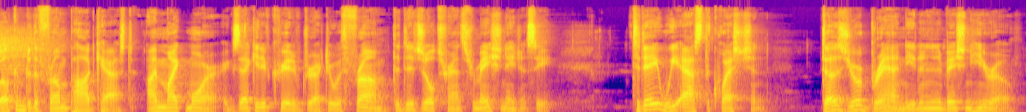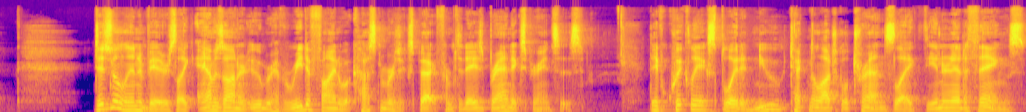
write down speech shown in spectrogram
Welcome to the From Podcast. I'm Mike Moore, Executive Creative Director with From, the digital transformation agency. Today, we ask the question Does your brand need an innovation hero? Digital innovators like Amazon and Uber have redefined what customers expect from today's brand experiences. They've quickly exploited new technological trends like the Internet of Things,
